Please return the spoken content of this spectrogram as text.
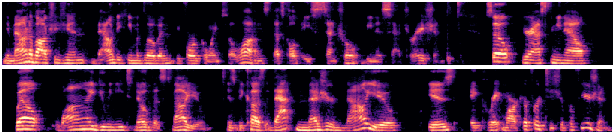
The amount of oxygen bound to hemoglobin before going to the lungs, that's called a central venous saturation. So you're asking me now, well, why do we need to know this value? Is because that measured value is a great marker for tissue perfusion.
